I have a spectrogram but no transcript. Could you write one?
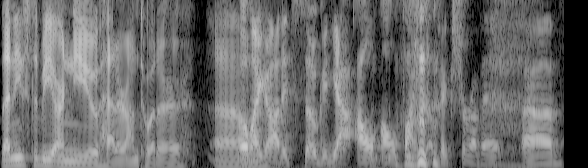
That needs to be our new header on Twitter. Um, Oh my god, it's so good. Yeah, I'll I'll find a picture of it. Um,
